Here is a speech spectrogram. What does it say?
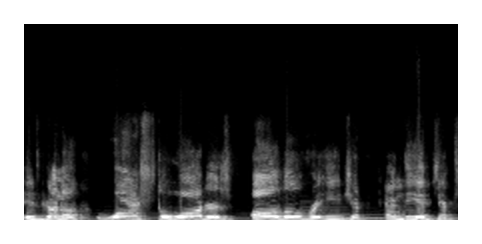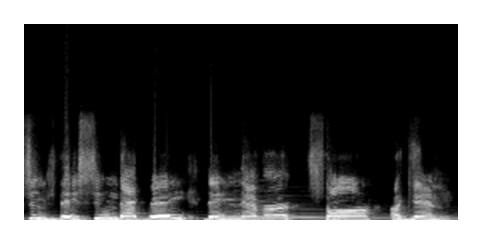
is going to wash the waters all over Egypt. And the Egyptians they seen that day, they never saw again.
